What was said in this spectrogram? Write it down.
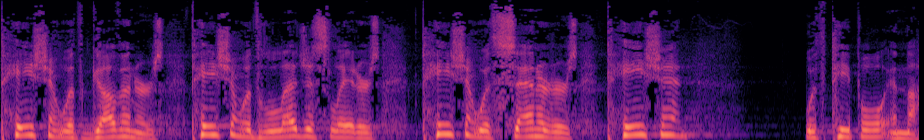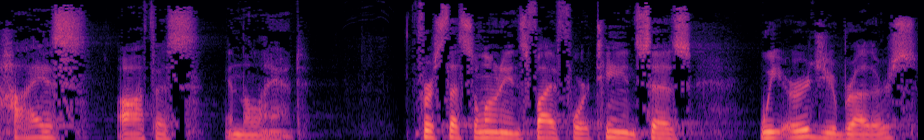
patient with governors, patient with legislators, patient with senators, patient with people in the highest office in the land. 1 Thessalonians 5:14 says, "We urge you, brothers,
